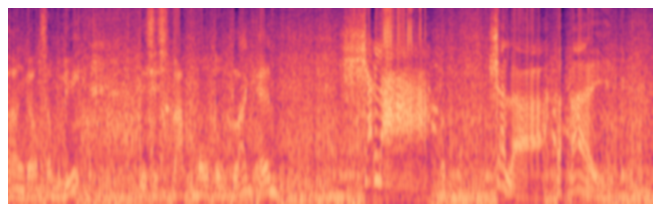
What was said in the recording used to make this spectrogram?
hanggang sa muli, this is Mac Moto Vlog and Shala! Shala! Hi!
